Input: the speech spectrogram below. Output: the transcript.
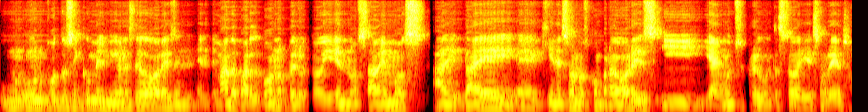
1.5 mil millones de dólares en, demanda para el bono, pero todavía no sabemos a detalle eh, quiénes son los compradores y hay muchas preguntas todavía sobre eso.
